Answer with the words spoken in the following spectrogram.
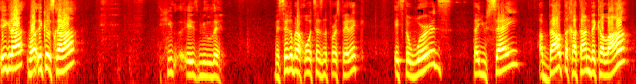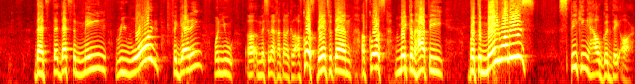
Igra, what schara? He is miluleh. Mesechet Berachot says in the first perek, it's the words that you say about the Chatan Vekala, that's, that, that's the main reward for getting when you uh, Chatan Vekala. Of course, dance with them. Of course, make them happy. But the main one is speaking how good they are.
